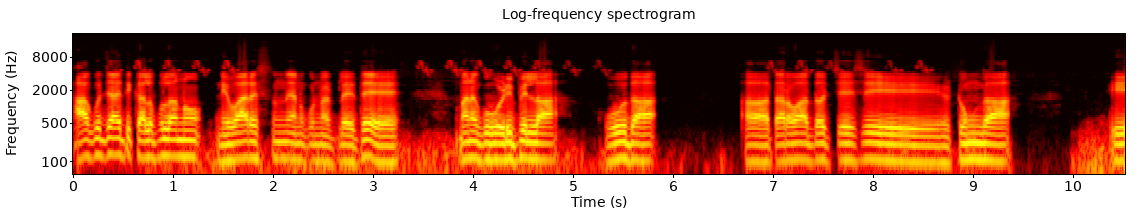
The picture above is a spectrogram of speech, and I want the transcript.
ఆకుజాతి కలుపులను నివారిస్తుంది అనుకున్నట్లయితే మనకు ఒడిపిల్ల ఊద తర్వాత వచ్చేసి టుంగ ఈ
